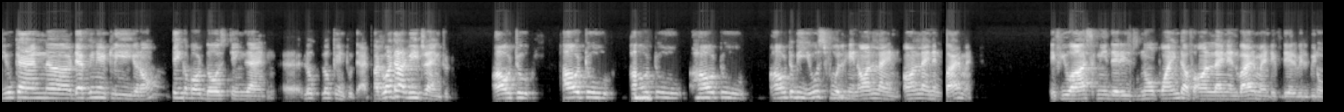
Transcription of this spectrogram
You can uh, definitely you know think about those things and uh, look look into that. But what are we trying to do? How to how to how to how to how to be useful in online online environment? If you ask me there is no point of online environment if there will be no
